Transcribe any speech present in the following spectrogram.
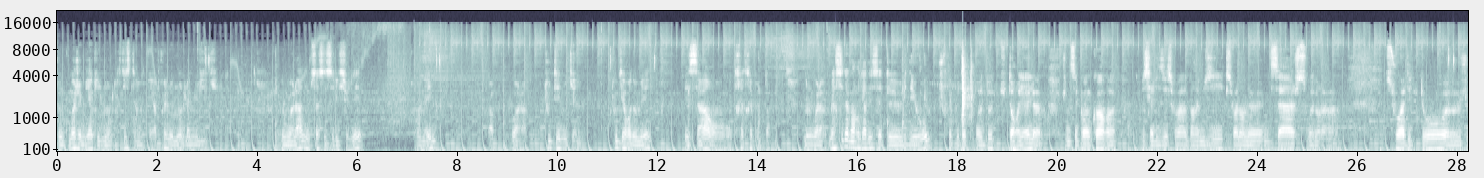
Donc moi j'aime bien qu'il y ait le nom de l'artiste hein, et après le nom de la musique. Donc voilà, donc ça c'est sélectionné. Rename. voilà, tout est nickel. Tout est renommé. Ça en très très peu de temps. Donc voilà, merci d'avoir regardé cette euh, vidéo. Je ferai peut-être euh, d'autres tutoriels. Je ne sais pas encore euh, spécialisés soit dans la musique, soit dans le mixage, soit dans la soit des tutos, je,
